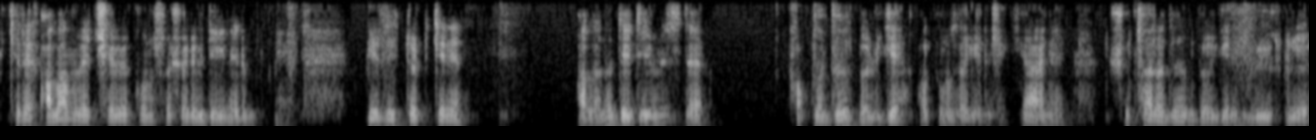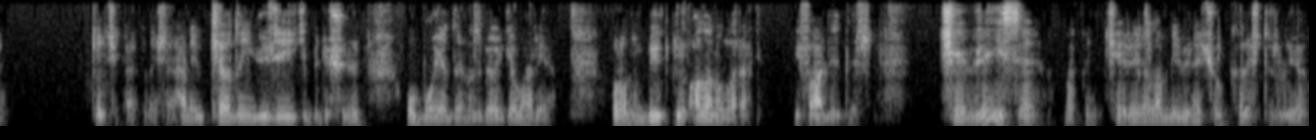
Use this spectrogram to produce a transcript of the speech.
Bir kere alan ve çevre konusuna şöyle bir değinelim. Bir dikdörtgenin alanı dediğimizde kapladığı bölge aklımıza gelecek. Yani şu taradığım bölgenin büyüklüğü gelecek arkadaşlar. Hani bir kağıdın yüzeyi gibi düşünün. O boyadığınız bölge var ya. Oranın büyüklüğü alan olarak ifade edilir. Çevre ise bakın çevre ile alan birbirine çok karıştırılıyor.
